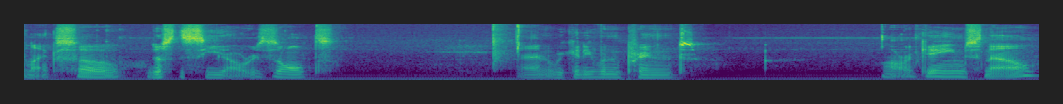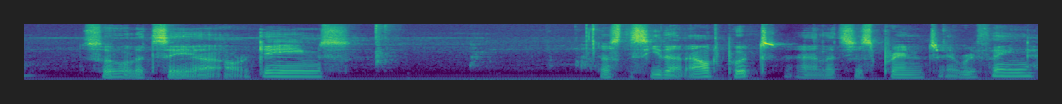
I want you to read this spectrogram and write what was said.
like so just to see our result and we could even print our games now. So let's say uh, our games just to see that output. And let's just print everything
